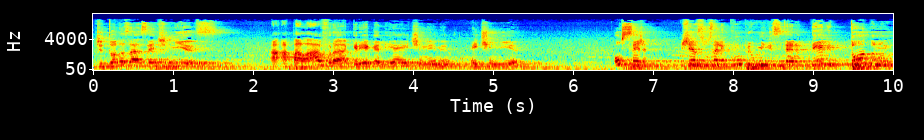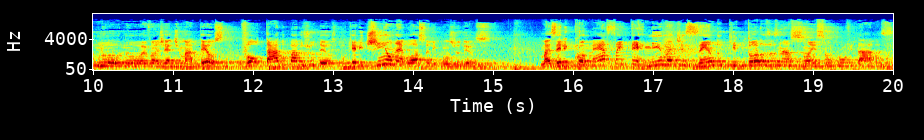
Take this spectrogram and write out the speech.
de todas as etnias. A, a palavra grega ali é etnia mesmo, é etnia. Ou seja, Jesus ele cumpre o ministério dele todo no, no, no, Evangelho de Mateus voltado para os judeus, porque ele tinha um negócio ali com os judeus. Mas ele começa e termina dizendo que todas as nações são convidadas.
